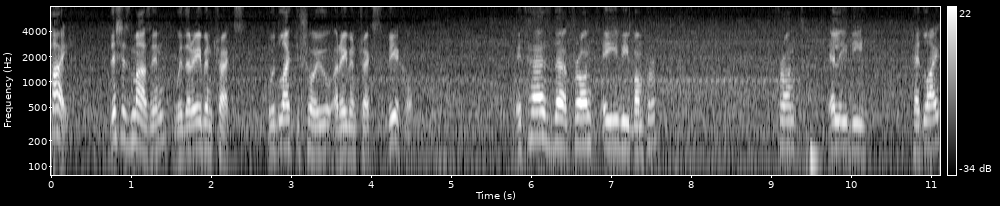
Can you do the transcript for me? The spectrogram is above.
Hi, this is Mazin with Arabian Treks. Would like to show you Arabian Treks vehicle. It has the front AEV bumper, front LED headlight,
